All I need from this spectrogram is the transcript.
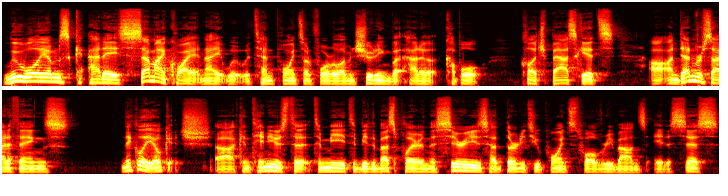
Lou Williams had a semi quiet night with, with 10 points on 4 of 11 shooting, but had a couple clutch baskets. Uh, on Denver side of things, Nikola Jokic uh, continues to, to me to be the best player in this series. Had 32 points, 12 rebounds, eight assists.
